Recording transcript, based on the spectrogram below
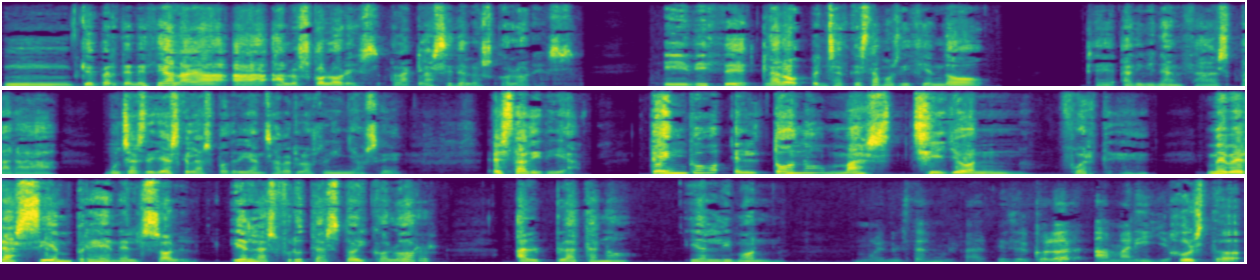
mmm, que pertenece a, la, a los colores, a la clase de los colores. Y dice, claro, pensad que estamos diciendo eh, adivinanzas para muchas de ellas que las podrían saber los niños, ¿eh? Esta diría, tengo el tono más chillón, fuerte, ¿eh? Me verás siempre en el sol, y en las frutas doy color al plátano y al limón. Bueno, esta es muy fácil. Es el color amarillo. Justo.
